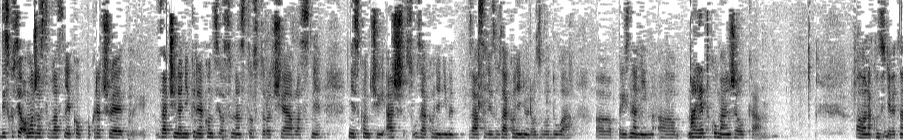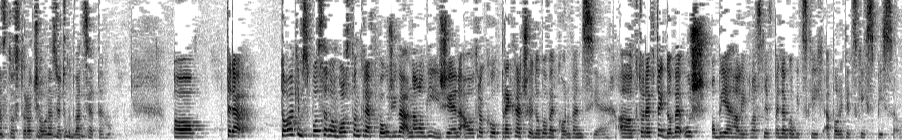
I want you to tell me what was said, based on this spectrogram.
diskusia o manželstve vlastne ako pokračuje, začína niekedy na konci 18. storočia a vlastne neskončí až s uzákonením, v zásade s uzákonením rozvodu a uh, priznaním uh, majetku manželka na konci 19. storočia na začiatku 20. Uh, teda To, akým spôsobom Wollstonecraft používa analógii žien a otrokov, prekračuje dobové konvencie, ktoré v tej dobe už obiehali vlastne v pedagogických a politických spisoch.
